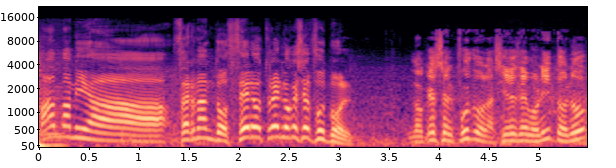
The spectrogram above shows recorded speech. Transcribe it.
Mamma mía, Fernando, 0-3 lo que es el fútbol. Lo que es el fútbol, así es de bonito, ¿no?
